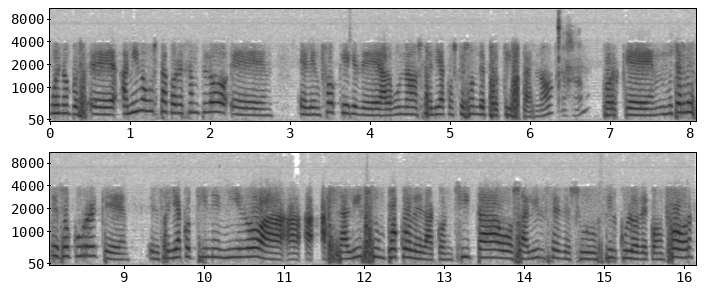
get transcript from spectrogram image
Bueno, pues eh, a mí me gusta, por ejemplo, el enfoque de algunos celíacos que son deportistas, ¿no? Porque muchas veces ocurre que el celíaco tiene miedo a, salirse un poco de la conchita o salirse de su círculo de confort.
